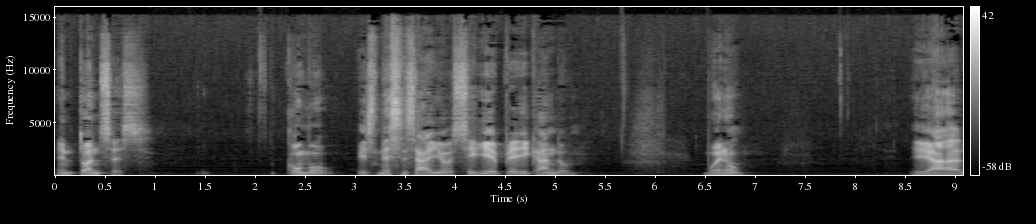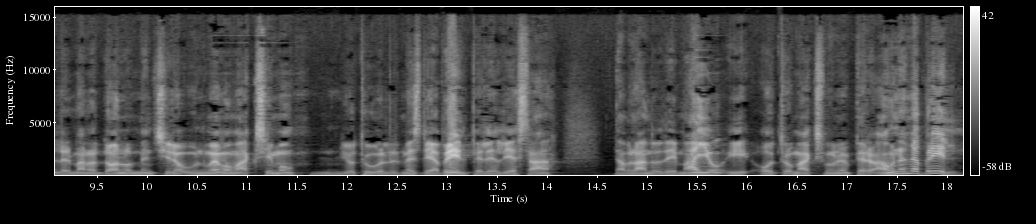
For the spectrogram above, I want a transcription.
Entonces, ¿cómo es necesario seguir predicando? Bueno, ya el hermano Donald mencionó un nuevo máximo. Yo tuve el mes de abril, pero él ya está hablando de mayo y otro máximo. Pero aún en abril,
